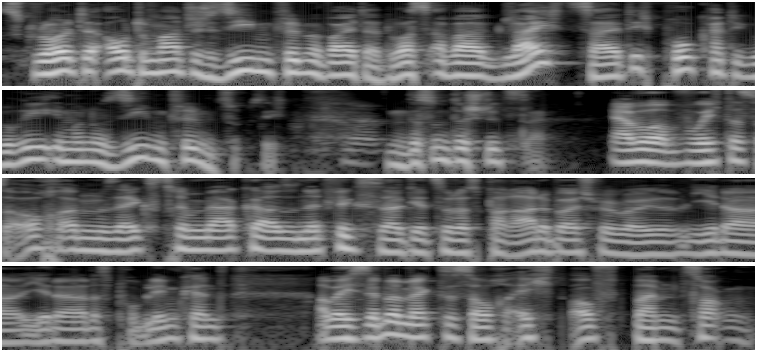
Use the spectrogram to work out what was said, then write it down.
scrollt er automatisch sieben Filme weiter. Du hast aber gleichzeitig pro Kategorie immer nur sieben Filme zu besichten. Und das unterstützt einen. Ja, wo, wo ich das auch ähm, sehr extrem merke, also Netflix ist halt jetzt so das Paradebeispiel, weil jeder, jeder das Problem kennt. Aber ich selber merke das auch echt oft beim Zocken.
